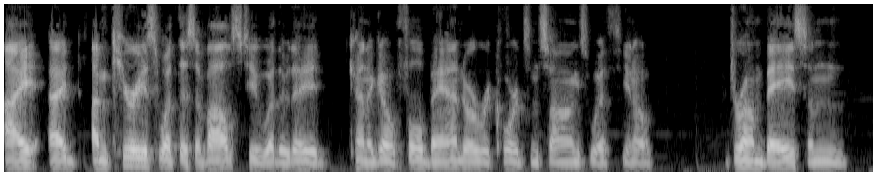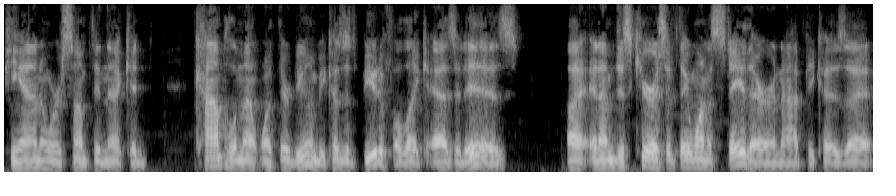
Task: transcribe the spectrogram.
I I I'm curious what this evolves to, whether they kind of go full band or record some songs with you know drum, bass, and piano or something that could complement what they're doing because it's beautiful, like as it is. Uh, and I'm just curious if they want to stay there or not because I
